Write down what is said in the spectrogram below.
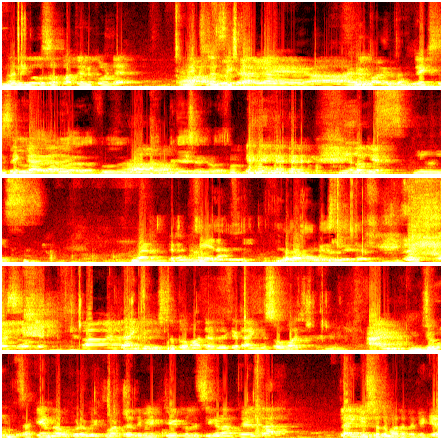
ನನಗೂ ಸ್ವಲ್ಪ ತಿಳ್ಕೊಂಡೆ. ನೆಕ್ಸ್ಟ್ ಸಿಕ್ಕಾಗ. ಬೇಡ. ಥ್ಯಾಂಕ್ ಯು ಇಷ್ಟೊತ್ತು ಮಾತಾಡೋದಕ್ಕೆ thank you so much and June second ನಾವು ಕೂಡ ವೇಟ್ ಮಾಡ್ತಾ ಇದ್ದೀವಿ. ಥಿಯೇಟರ್ ಅಲ್ಲಿ ಸಿಗೋಣ ಅಂತ ಹೇಳ್ತಾ ಥ್ಯಾಂಕ್ ಯು ಸರ್ ಮಾತಾಡೋದಕ್ಕೆ.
